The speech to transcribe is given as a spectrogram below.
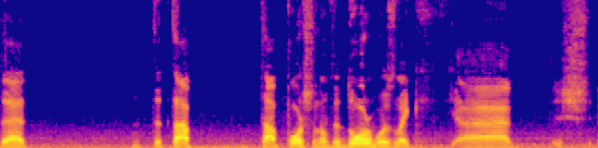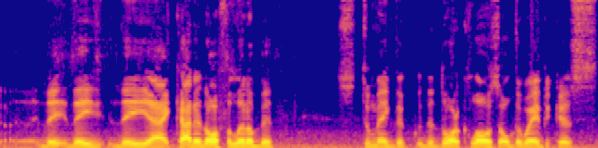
that the top top portion of the door was like uh, they they they uh, cut it off a little bit to make the the door close all the way because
